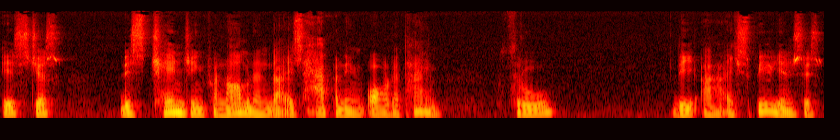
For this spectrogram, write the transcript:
is just this changing phenomenon that is happening all the time through the uh, experiences,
